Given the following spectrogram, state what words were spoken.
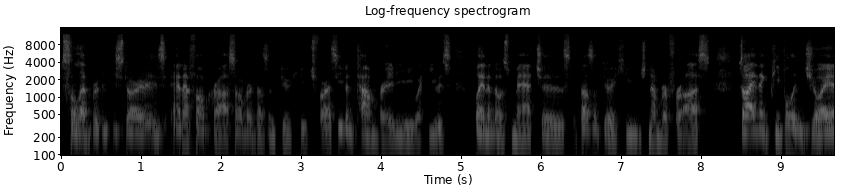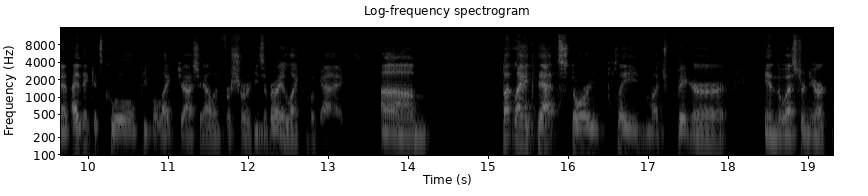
celebrity stories. NFL crossover doesn't do huge for us. Even Tom Brady, when he was playing in those matches, it doesn't do a huge number for us. So I think people enjoy it. I think it's cool. People like Josh Allen for sure. He's a very likable guy. Um, but like that story played much bigger in the Western New York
